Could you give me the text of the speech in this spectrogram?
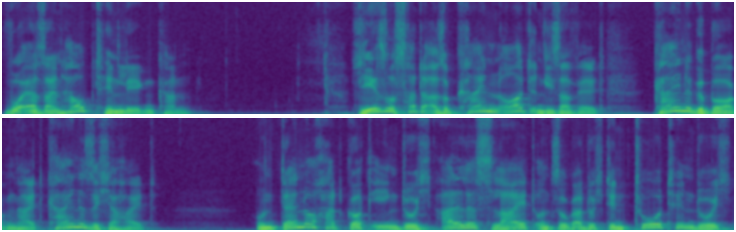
wo er sein Haupt hinlegen kann. Jesus hatte also keinen Ort in dieser Welt, keine Geborgenheit, keine Sicherheit. Und dennoch hat Gott ihn durch alles Leid und sogar durch den Tod hindurch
